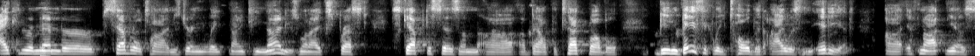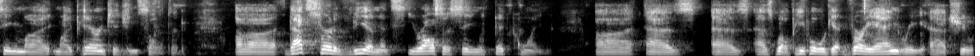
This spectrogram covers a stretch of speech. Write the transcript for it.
I can remember several times during the late 1990s when I expressed skepticism uh, about the tech bubble, being basically told that I was an idiot, uh, if not, you know, seeing my my parentage insulted. Uh, that sort of vehemence you're also seeing with Bitcoin uh, as as as well. People will get very angry at you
